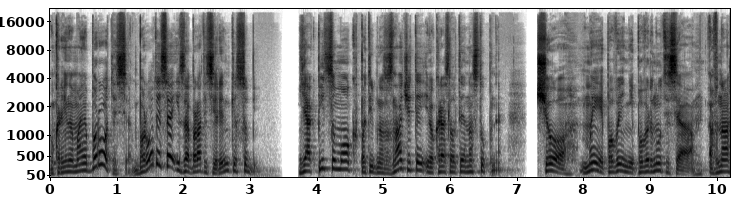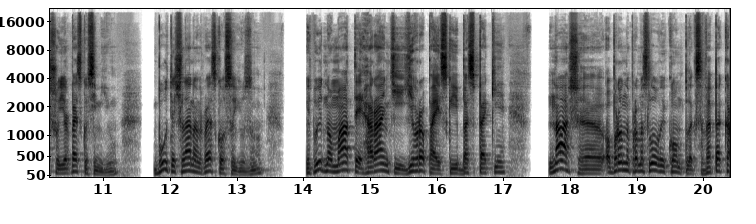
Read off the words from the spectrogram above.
Україна має боротися, боротися і забрати ці ринки собі. Як підсумок потрібно зазначити і окреслити наступне: що ми повинні повернутися в нашу європейську сім'ю, бути членом Європейського Союзу, відповідно, мати гарантії європейської безпеки. Наш е, оборонно-промисловий комплекс ВПК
